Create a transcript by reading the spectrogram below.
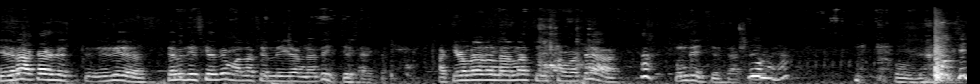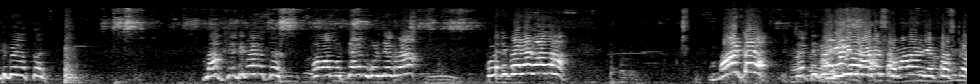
ఏరా అక్క ఇది సెల్ తీసుకెళ్ళి మళ్ళీ సెల్ ఇవ్వండి అంటే ఇచ్చేసాక ఆ కెమెరాలు ఉన్నాయమ్మా చూస్తామంటే ముందే చెట్టు చెట్టు చెట్టు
